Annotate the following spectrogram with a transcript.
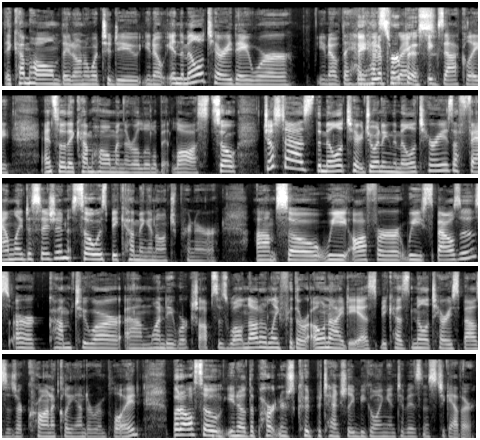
They come home, they don't know what to do. You know, in the military, they were you know, they had, they had a purpose. Rank, exactly. And so they come home and they're a little bit lost. So just as the military, joining the military is a family decision, so is becoming an entrepreneur. Um, so we offer, we spouses are come to our um, one day workshops as well, not only for their own ideas, because military spouses are chronically underemployed, but also, mm-hmm. you know, the partners could potentially be going into business together.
